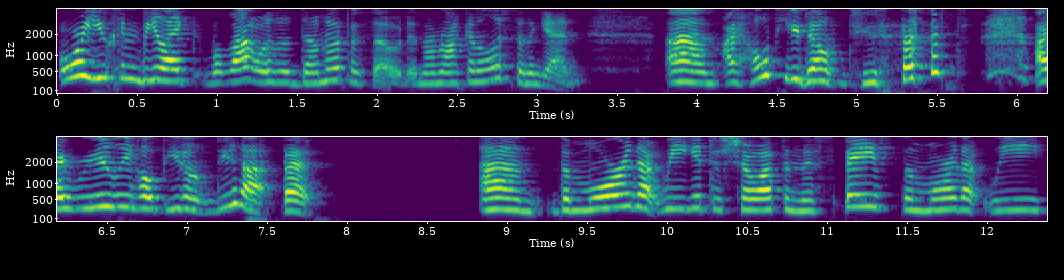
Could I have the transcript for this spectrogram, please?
Or you can be like, well, that was a dumb episode and I'm not going to listen again. Um, I hope you don't do that. I really hope you don't do that. But um, the more that we get to show up in this space, the more that we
